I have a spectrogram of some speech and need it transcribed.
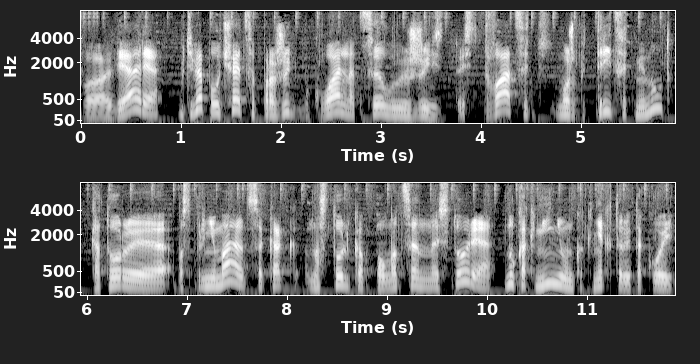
в VR, у тебя получается прожить буквально целую жизнь. То есть 20, может быть, 30 минут, которые воспринимаются как настолько полноценная история, ну, как минимум, как некоторый такой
